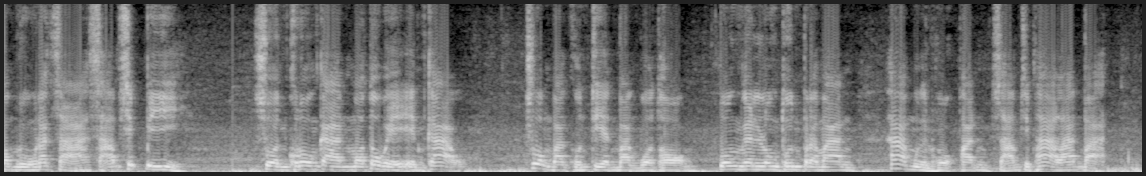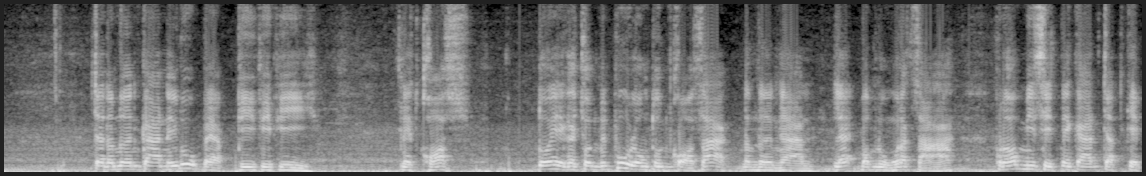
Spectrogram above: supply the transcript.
บำรุงรักษา 30 ปี ส่วนโครงการมอเตอร์เวย์ M9 ช่วงบางขุนเทียนบางบัวทอง วงเงินลงทุนประมาณ 56,035 ล้านบาท จะดำเนินการในรูปแบบ PPP Net Cost โดยเอกชนเป็นผู้ลงทุนก่อสร้างดำเนินงาน และบำรุงรักษา พร้อมมีสิทธิ์ในการจัดเก็บ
